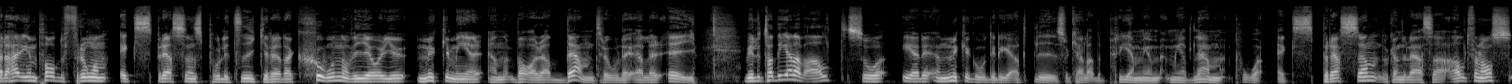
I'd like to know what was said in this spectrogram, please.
Ja, det här är en podd från Expressens politikredaktion och vi gör ju mycket mer än bara den, tror det eller ej. Vill du ta del av allt så är det en mycket god idé att bli så kallad premiummedlem på Expressen. Då kan du läsa allt från oss,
